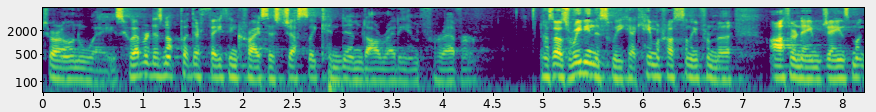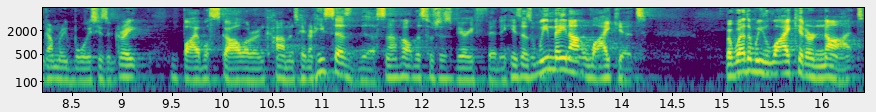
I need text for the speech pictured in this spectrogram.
to our own ways. Whoever does not put their faith in Christ is justly condemned already and forever. As I was reading this week, I came across something from an author named James Montgomery Boice. He's a great Bible scholar and commentator. He says this, and I thought this was just very fitting. He says, We may not like it, but whether we like it or not,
